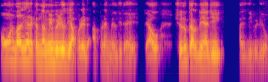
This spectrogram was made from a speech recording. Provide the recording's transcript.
ਆਉਣ ਵਾਲੀ ਹਰ ਇੱਕ ਨਵੀਂ ਵੀਡੀਓ ਦੀ ਅਪਡੇਟ ਆਪਣੇ ਮਿਲਦੀ ਰਹੇ। ਤੇ ਆਓ, ਸ਼ੁਰੂ ਕਰਦੇ ਹਾਂ ਜੀ ਅੱਜ ਦੀ ਵੀਡੀਓ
